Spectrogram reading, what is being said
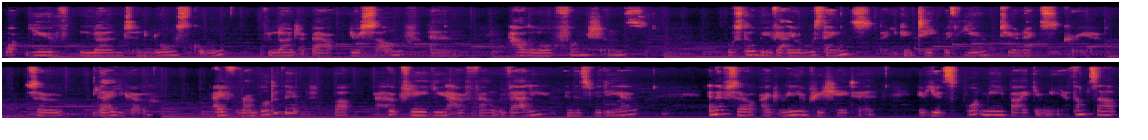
What you've learned in law school, you've learned about yourself and how the law functions, will still be valuable things that you can take with you to your next career. So there you go. I've rambled a bit, but hopefully you have found value in this video. And if so, I'd really appreciate it if you'd support me by giving me a thumbs up,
